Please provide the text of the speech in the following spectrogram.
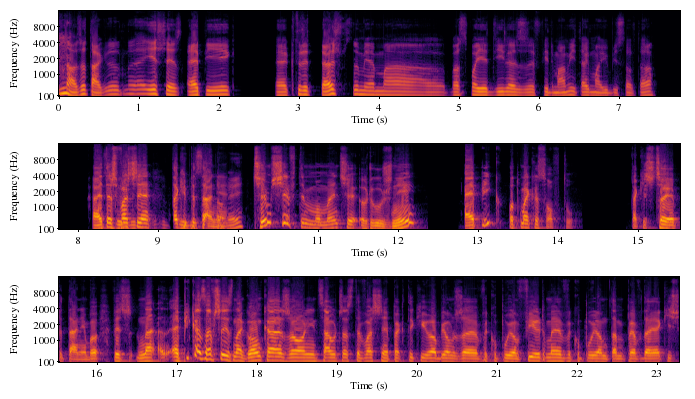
No, to tak. no, Jeszcze jest Epic, e, który też w sumie ma, ma swoje deale z firmami, tak? Ma Ubisofta. Ale też właśnie takie Ubisoftowy. pytanie. Czym się w tym momencie różni Epic od Microsoftu? Takie szczere pytanie, bo wiesz, na Epica zawsze jest nagonka, że oni cały czas te właśnie praktyki robią, że wykupują firmy, wykupują tam, prawda, jakieś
